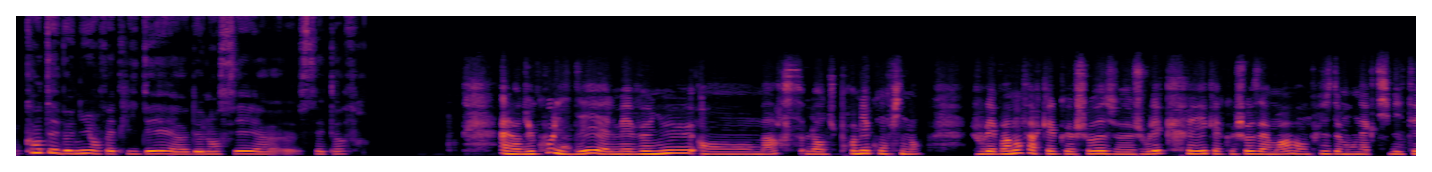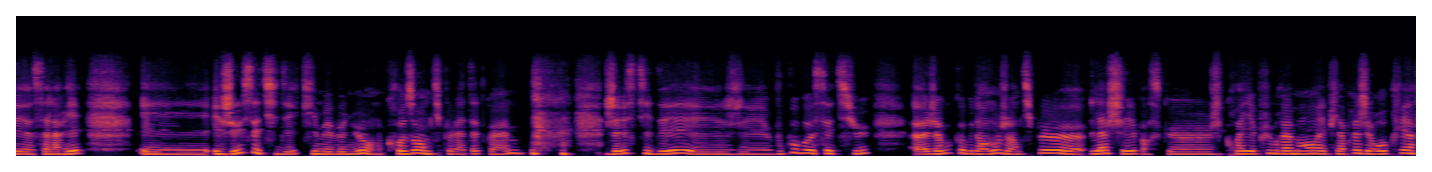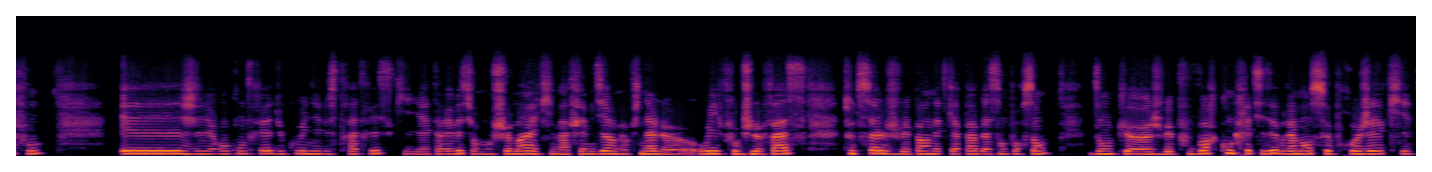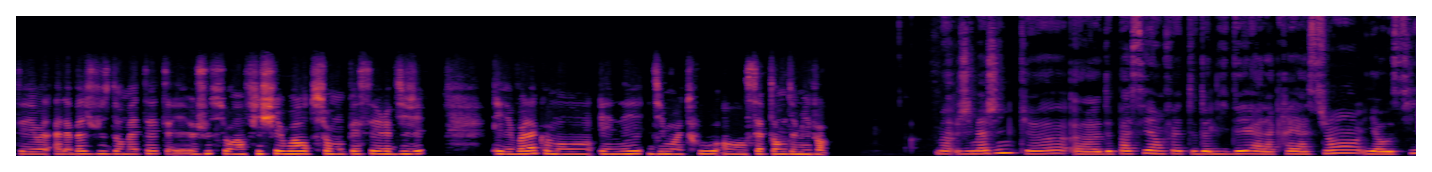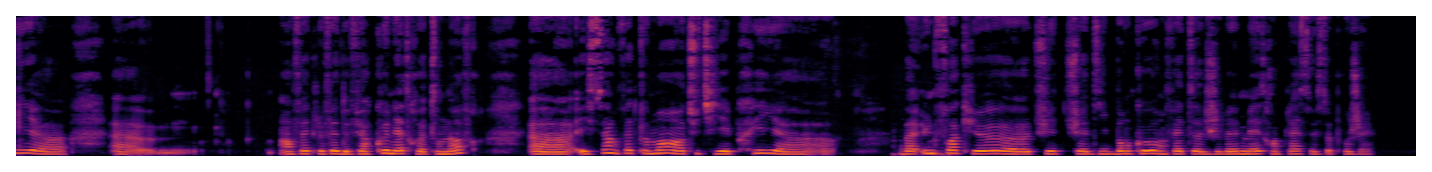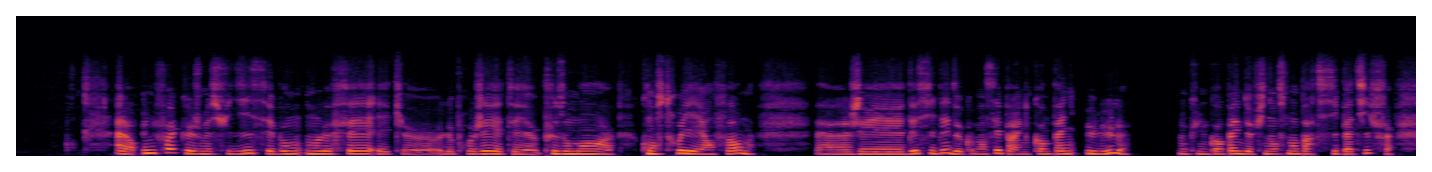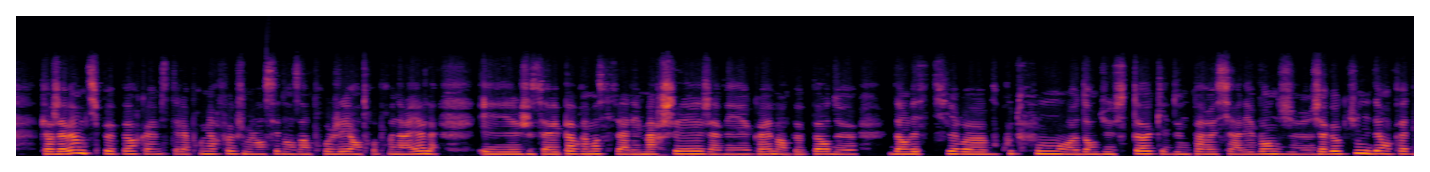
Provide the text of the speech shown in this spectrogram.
quand est venue en fait l'idée de lancer cette offre? Alors du coup, l'idée, elle m'est venue en mars, lors du premier confinement. Je voulais vraiment faire quelque chose, je voulais créer quelque chose à moi, en plus de mon activité euh, salariée. Et, j'ai eu cette idée qui m'est venue en me creusant un petit peu la tête quand même. j'ai eu cette idée et j'ai beaucoup bossé dessus. Euh, j'avoue qu'au bout d'un moment, j'ai un petit peu euh, lâché parce que j'y croyais plus vraiment. Et puis après, j'ai repris à fond. Et j'ai rencontré du coup une illustratrice qui est arrivée sur mon chemin et qui m'a fait me dire mais au final euh, oui il faut que je le fasse. Toute seule je vais pas en être capable à 100% donc euh, je vais pouvoir concrétiser vraiment ce projet qui était euh, à la base juste dans ma tête et juste sur un fichier Word sur mon PC rédigé. Et voilà comment est né Dis-moi tout en septembre 2020. Ben, J'imagine que de passer en fait de l'idée à la création, il y a aussi en fait le fait de faire connaître ton offre. Euh, et ça en fait comment tu t'y es pris euh, bah, une fois que euh, tu, tu as dit banco en fait je vais mettre en place ce projet? Alors, une fois que je me suis dit c'est bon, on le fait et que le projet était plus ou moins construit et en forme, j'ai décidé de commencer par une campagne Ulule donc une campagne de financement participatif, car j'avais un petit peu peur quand même. C'était la première fois que je me lançais dans un projet entrepreneurial et je savais pas vraiment si ça allait marcher. J'avais quand même un peu peur d'investir euh, beaucoup de fonds euh, dans du stock et de ne pas réussir à les vendre. J'avais aucune idée en fait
